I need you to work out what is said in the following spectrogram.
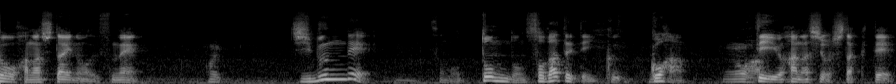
今日話したいのはですねはい。自分でそのどんどん育てていくご飯ってういう話をしたくて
